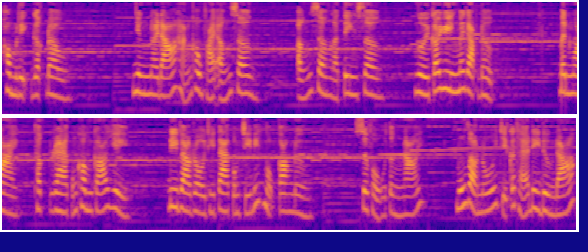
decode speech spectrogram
Hồng Liệt gật đầu. Nhưng nơi đó hẳn không phải ẩn sơn. Ẩn sơn là tiên sơn. Người có duyên mới gặp được. Bên ngoài, thật ra cũng không có gì. Đi vào rồi thì ta cũng chỉ biết một con đường. Sư phụ từng nói, Muốn vào núi chỉ có thể đi đường đó.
